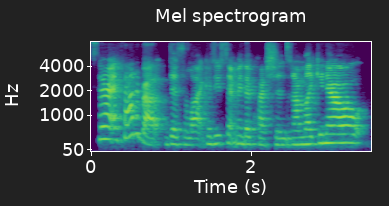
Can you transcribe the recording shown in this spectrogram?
Sarah, I thought about this a lot because you sent me the questions and I'm like, you know,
